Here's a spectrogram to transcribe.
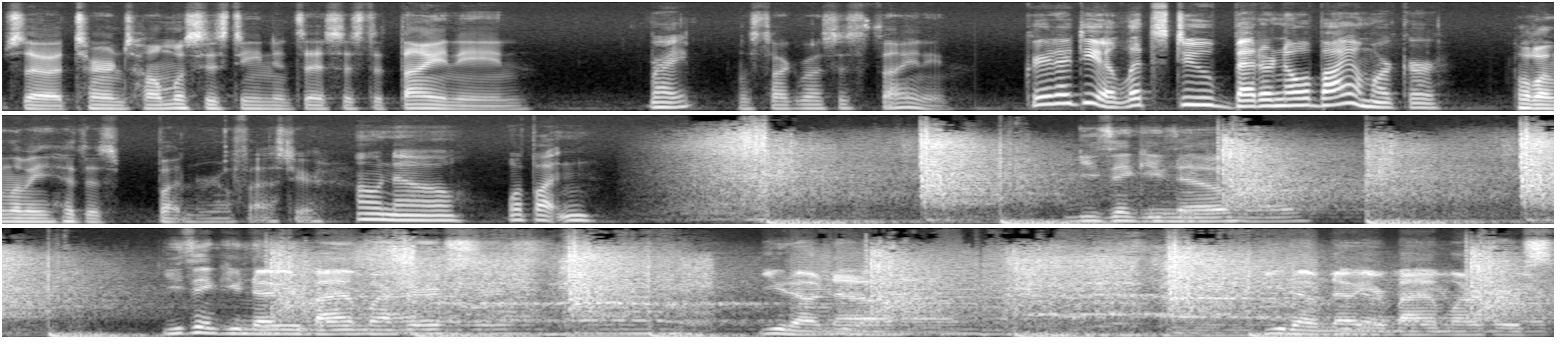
so it turns homocysteine into cystathionine. Right. Let's talk about cystathionine. Great idea. Let's do better know a biomarker. Hold on, let me hit this button real fast here. Oh no. What button? You think you know? You think you know your biomarkers? You don't know. You don't know your biomarkers.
